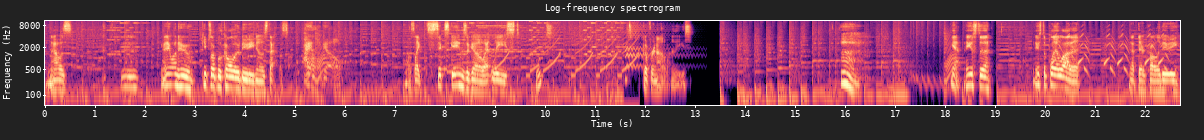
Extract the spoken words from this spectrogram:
And that was... anyone who keeps up with Call of Duty knows that was a while ago. That was like six games ago, at least. Oops go for another one of these. yeah, I used to I used to play a lot of that there Call of Duty.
